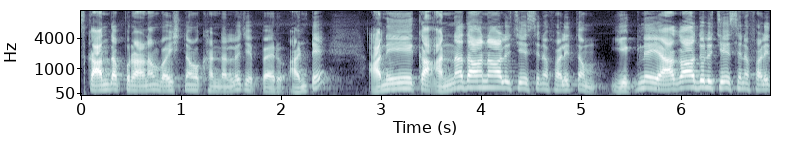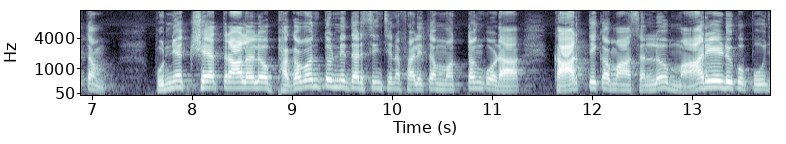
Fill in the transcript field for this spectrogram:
స్కాంద పురాణం వైష్ణవ ఖండంలో చెప్పారు. అంటే అనేక అన్నదానాలు చేసిన ఫలితం యజ్ఞయాగాదులు చేసిన ఫలితం పుణ్యక్షేత్రాలలో భగవంతుణ్ణి దర్శించిన ఫలితం మొత్తం కూడా కార్తీక మాసంలో మారేడుకు పూజ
